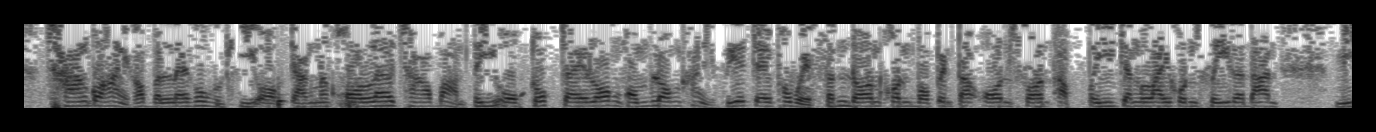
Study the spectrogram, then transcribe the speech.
ๆช้างก็ให้เขาบรรลัยเขาก็ขี่ออกจากนครแล้วชาวบ้านตีอกตกใจร้องหอมร้องให้เสียใจพระเวสสันดรคนบอกเป็นตาออนซอนอับปีจังไรคนสีกระดาน มี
